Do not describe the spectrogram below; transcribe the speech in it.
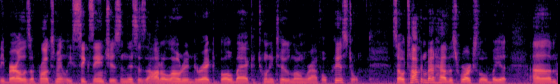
The barrel is approximately 6 inches and this is an auto-loaded direct blowback 22 long rifle pistol. So talking about how this works a little bit, um,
